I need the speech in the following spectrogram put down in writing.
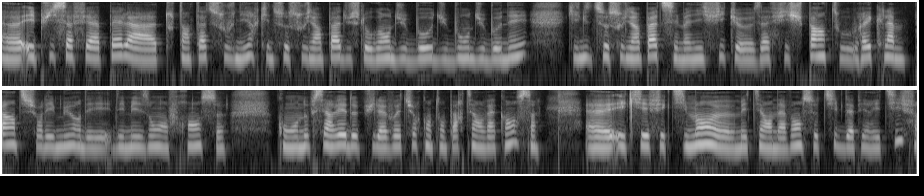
Euh, et puis, ça fait appel à tout un tas de souvenirs qui ne se souvient pas du slogan du beau, du bon, du bonnet, qui ne se souvient pas de ces magnifiques euh, affiches peintes ou réclames peintes sur les murs des, des maisons en France qu'on observait depuis la voiture quand on partait en vacances et qui effectivement euh, mettait en avant ce type d'apéritif.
